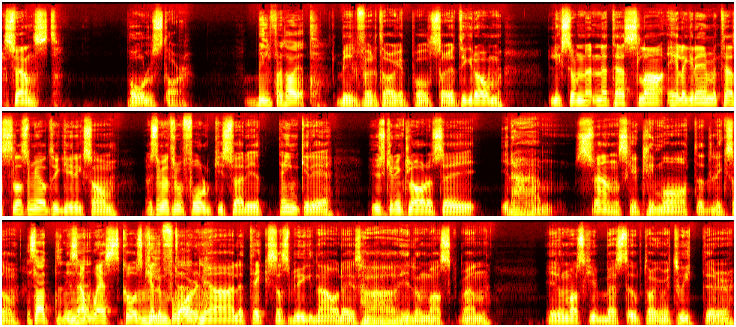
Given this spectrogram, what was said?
Svenskt. Polestar. Bilföretaget. Bilföretaget Polestar. Jag tycker om, liksom när, när Tesla, hela grejen med Tesla som jag tycker liksom, som jag tror folk i Sverige tänker är, hur ska den klara sig i det här svenska klimatet liksom? Så att Det är såhär när- West Coast vintern. California eller Texas bygg nowadays, haha Elon Musk. Men Elon Musk är ju bäst upptagen med Twitter.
